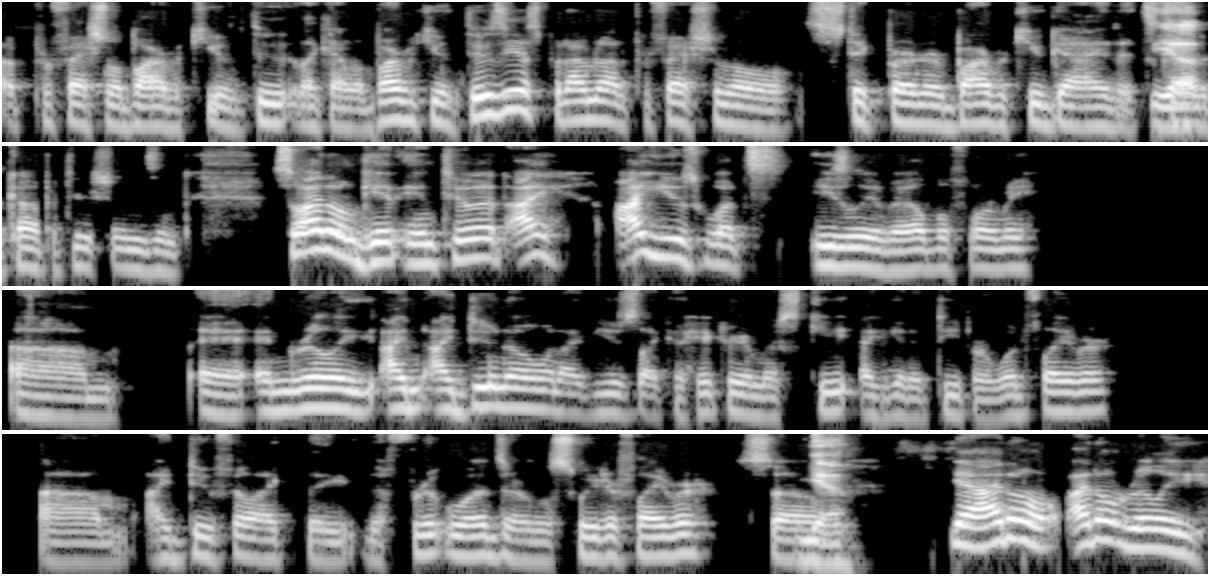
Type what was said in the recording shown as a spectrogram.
a professional barbecue enthusiast. Like I'm a barbecue enthusiast, but I'm not a professional stick burner barbecue guy that's Yeah. going to competitions, and so I don't get into it. I I use what's easily available for me. Um, and, and really, I I do know when I've used like a hickory or mesquite, I get a deeper wood flavor. Um, I do feel like the the fruit woods are a little sweeter flavor. So Yeah. yeah, I don't I don't really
